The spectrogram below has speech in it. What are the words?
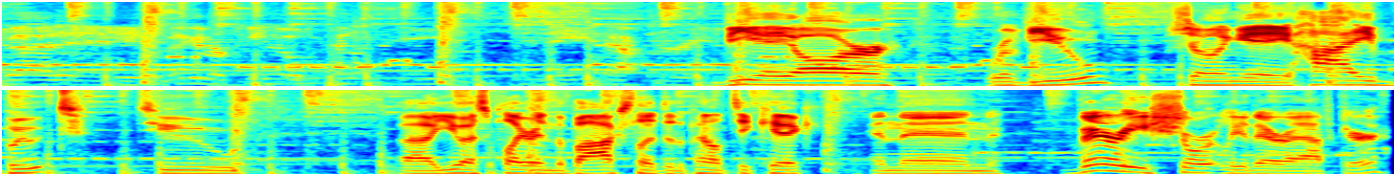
You had a Megan Rapinoe penalty made after a VAR review showing a high boot to uh, a U.S. player in the box led to the penalty kick. And then very shortly thereafter,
